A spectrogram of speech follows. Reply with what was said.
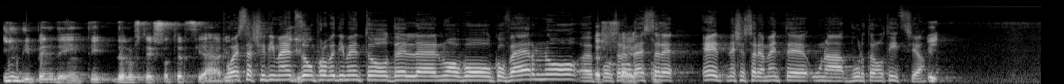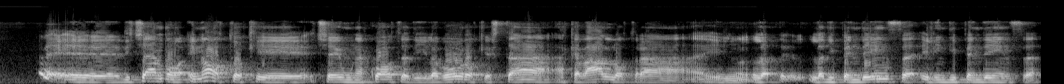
indipendenti dello stesso terziario. Può esserci di mezzo un provvedimento del nuovo governo? Eh, potrebbe essere, è necessariamente una brutta notizia? Sì. Beh, diciamo, è noto che c'è una quota di lavoro che sta a cavallo tra il, la, la, dipendenza e l'indipendenza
